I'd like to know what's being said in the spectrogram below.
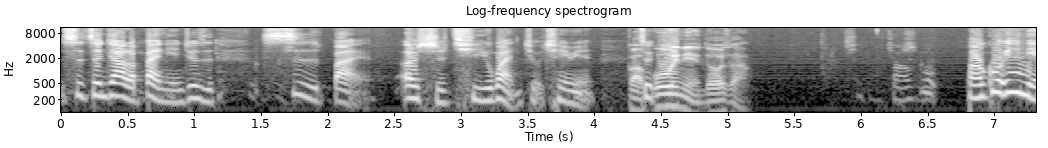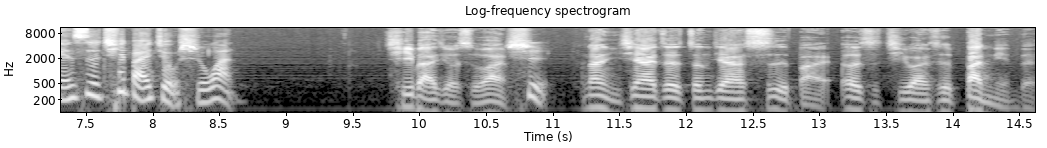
是增加了半年，就是四百二十七万九千元。保固一年多少？保固保固一年是七百九十万。七百九十万。是，那你现在这增加四百二十七万是半年的，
